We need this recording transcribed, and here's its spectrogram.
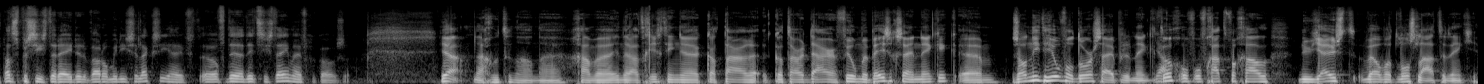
dat is precies de reden waarom hij die selectie heeft, of de, dit systeem heeft gekozen. Ja, nou goed, dan eh, gaan we inderdaad richting eh, Qatar, Qatar daar veel mee bezig zijn, denk ik. Ehm, zal niet heel veel doorcijpelen, denk ik, Ja. toch? Of, of gaat Van Gaal nu juist wel wat loslaten, denk je?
